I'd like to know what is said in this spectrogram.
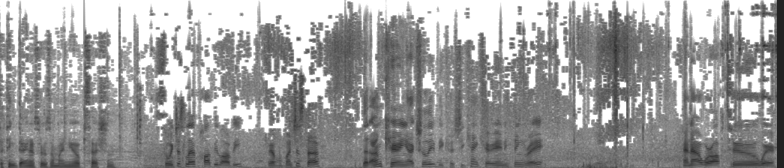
I think dinosaurs are my new obsession. So we just left Hobby Lobby. We have a bunch of stuff that I'm carrying actually because she can't carry anything, right? Yes. And now we're off to where?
